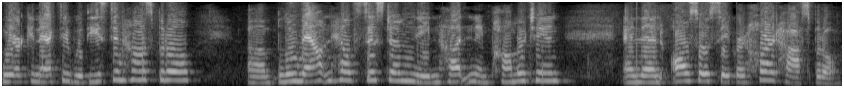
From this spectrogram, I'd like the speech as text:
We are connected with Easton Hospital, um, Blue Mountain Health System, Gnaden Huetten and Palmerton, and then also Sacred Heart Hospital.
